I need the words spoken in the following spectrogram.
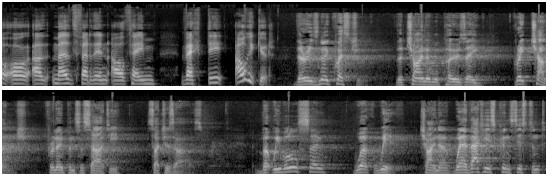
og að meðferðin á þeim vekti áhyggjur. There is no question that China will pose a great challenge for an open society such as ours. But we will also work with China where that is consistent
